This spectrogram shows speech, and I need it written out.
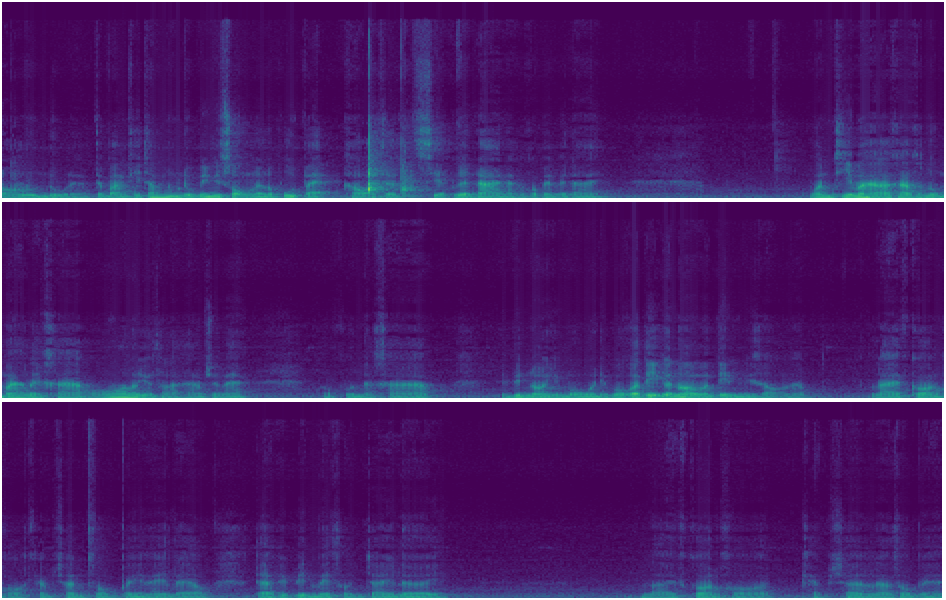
ลองลุ้นดูนะแต่บางทีถ้ามันดูไม่มีทรงเลยเราพูดไปเขาอาจจะเสียเพื่อนได้นะเขาก็เป็นไปได้ วันที่มหาสาคาสนุกมากเลยค่ะอ๋อเราอยู่สารคามใช่ไหมขอบคุณนะครับพี่ปิ่นนอนกี่โมงวันนี้ปกติก็นอนวันตีหนึ่งตีสองครับ ไลฟ์ก่อนขอแคปชั่นส่งไปให้แล้ว แต่พี่ปิ่นไม่สนใจเลยไลฟ์ก่อนขอแคปชั่นแล้วส่งไปให้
